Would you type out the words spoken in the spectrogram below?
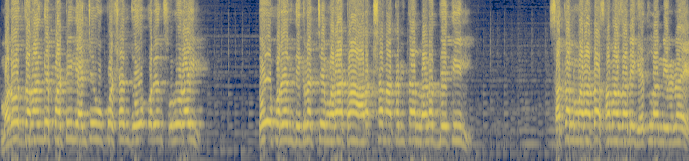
Manoj Jarange Patil यांचे उपोषण जोपर्यंत सुरू राहील तोपर्यंत दिग्रजचे मराठा आरक्षणाकरिता लढत देतील. सकल मराठा समाजाने घेतला निर्णय.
